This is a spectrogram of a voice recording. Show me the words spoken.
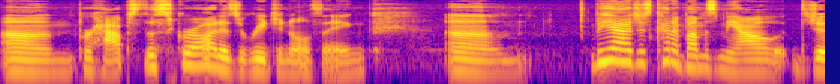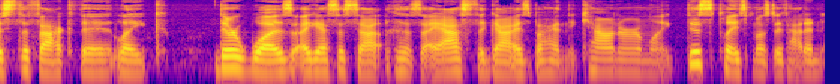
Um, perhaps the scrod is a regional thing. Um, but yeah, it just kind of bums me out just the fact that like there was, I guess, a salad because I asked the guys behind the counter. I'm like, this place must have had an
